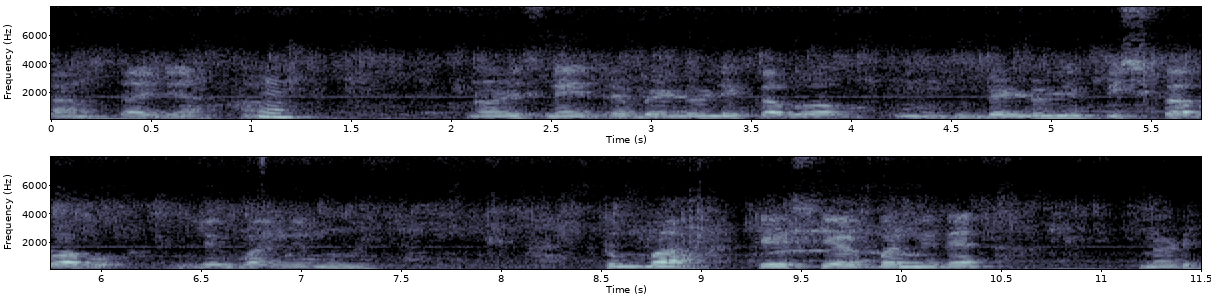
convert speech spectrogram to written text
ಕಾಣಿಸ್ತಾ ಇದೆಯಾ? ನೋಡಿ ಸ್ನೇಹಿತರೆ ಬೆಳ್ಳುಳ್ಳಿ ಕಬಾಬ್ ಬೆಳ್ಳುಳ್ಳಿ ಫಿಶ್ ಕಬಾಬು. ಇಲ್ಲಿಗೆ ಬನ್ನಿ ನೋಡಿ. ತುಂಬ ಟೇಸ್ಟಿಯಾಗಿ ಬಂದಿದೆ. ನೋಡಿ.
